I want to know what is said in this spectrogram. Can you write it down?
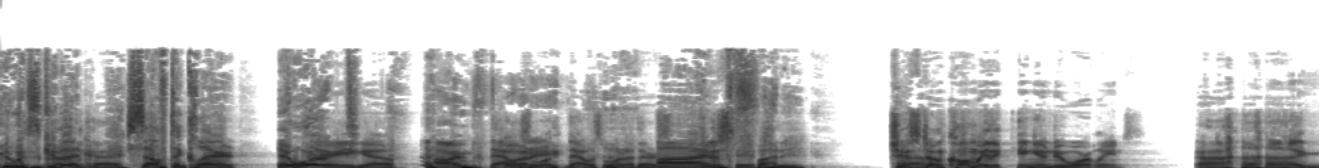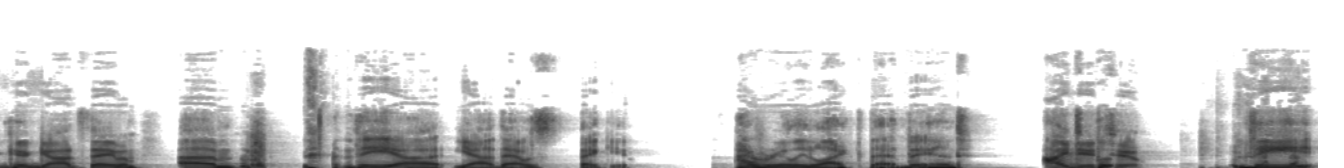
It was good. Okay. Self-declared. It worked. There you go. I'm That was one, that was one of their songs. I'm too. funny. Just Um, don't call me the king of New Orleans. Uh, God save him. Um, the uh, yeah, that was. Thank you. I really liked that band. I did But- too. The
